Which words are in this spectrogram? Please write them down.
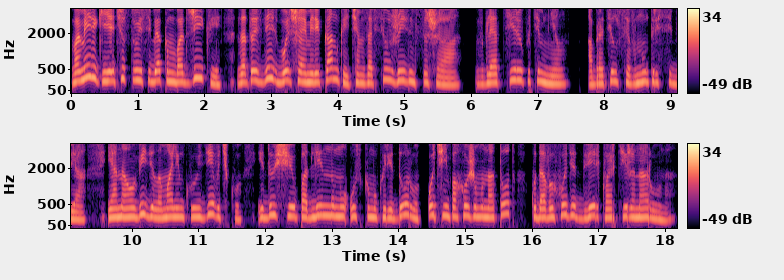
В Америке я чувствую себя камбоджийкой, зато здесь больше американкой, чем за всю жизнь в США. Взгляд Тиры потемнел обратился внутрь себя, и она увидела маленькую девочку, идущую по длинному узкому коридору, очень похожему на тот, куда выходит дверь квартиры Наруна.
